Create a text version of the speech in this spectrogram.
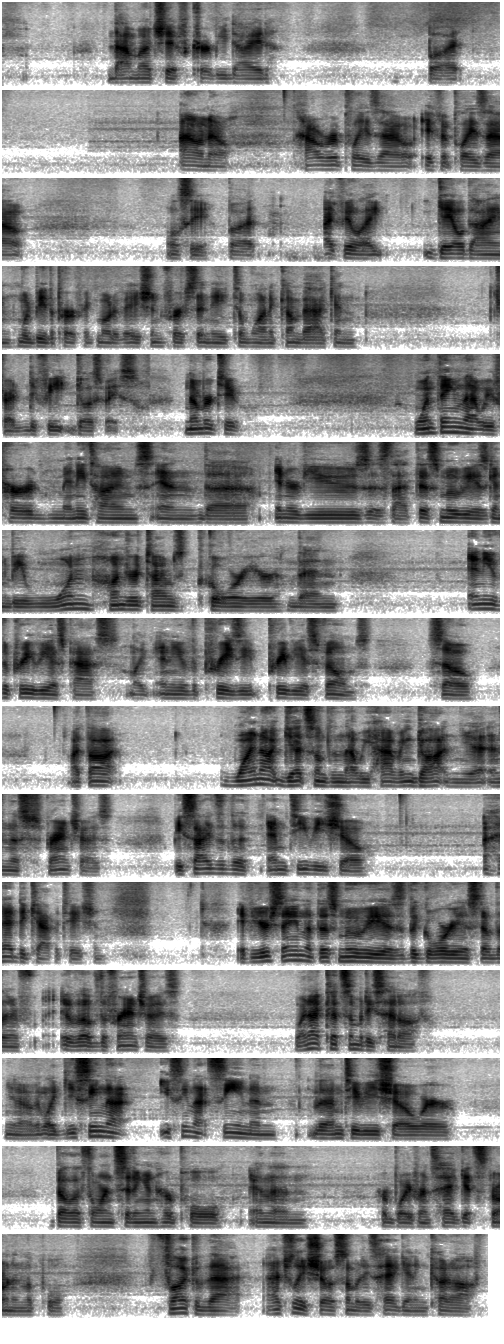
that much if Kirby died, but I don't know. However, it plays out, if it plays out, we'll see. But I feel like Gale dying would be the perfect motivation for Sidney to want to come back and try to defeat Ghostface. Number two. One thing that we've heard many times in the interviews is that this movie is going to be 100 times gorier than any of the previous past, like any of the pre- previous films. So I thought, why not get something that we haven't gotten yet in this franchise? Besides the MTV show, a head decapitation if you're saying that this movie is the goriest of the of the franchise, why not cut somebody's head off? You know, like you seen that you seen that scene in the MTV show where Bella Thorne sitting in her pool and then her boyfriend's head gets thrown in the pool. Fuck that. Actually show somebody's head getting cut off.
